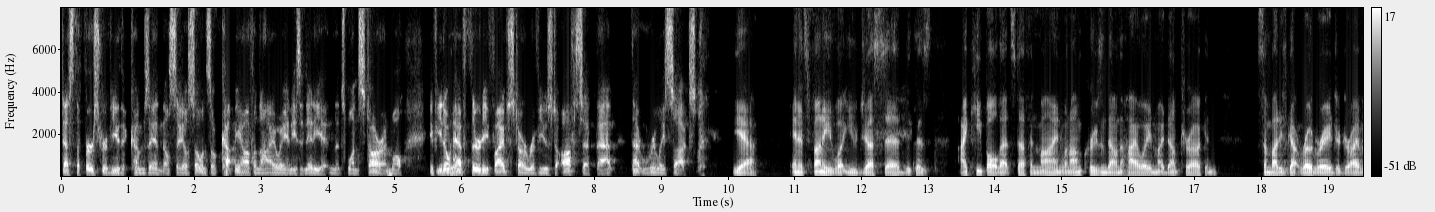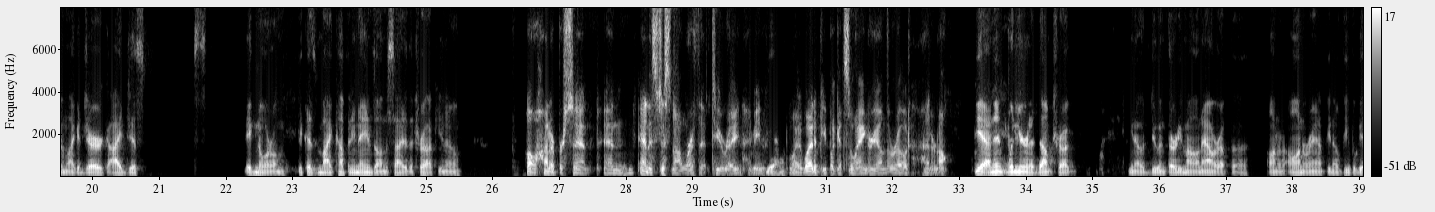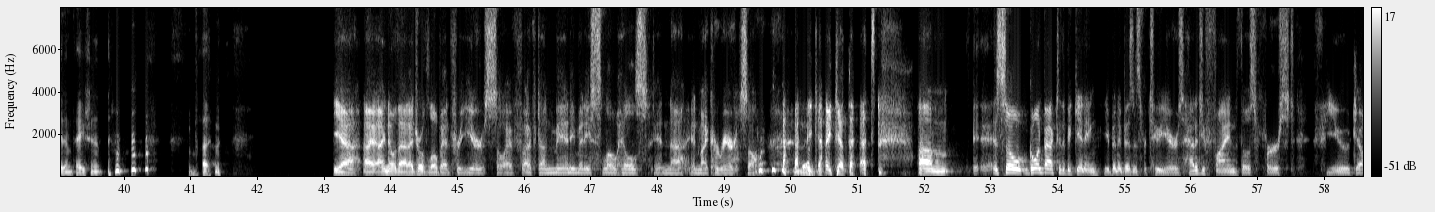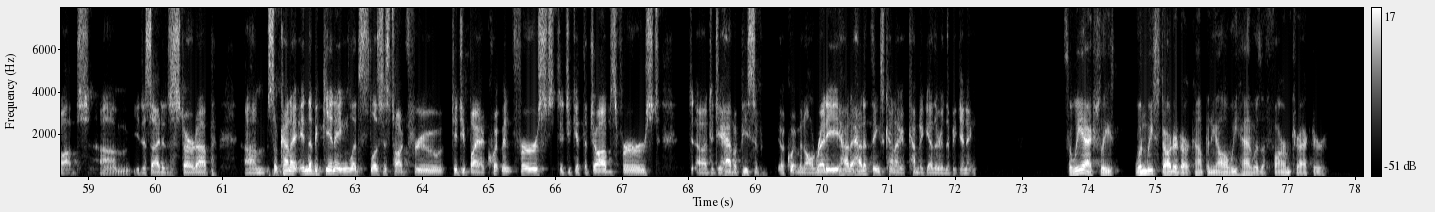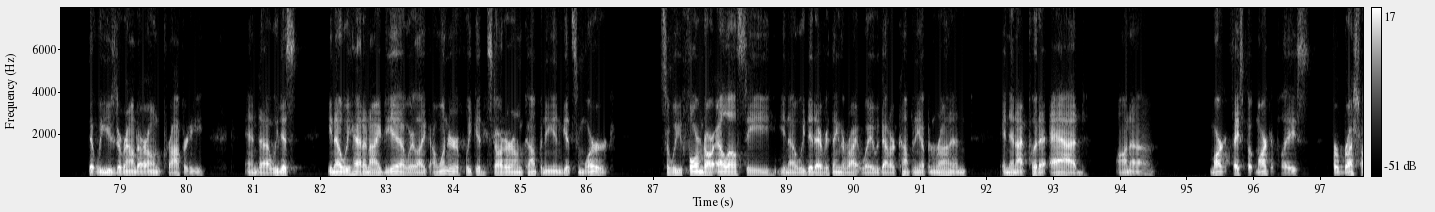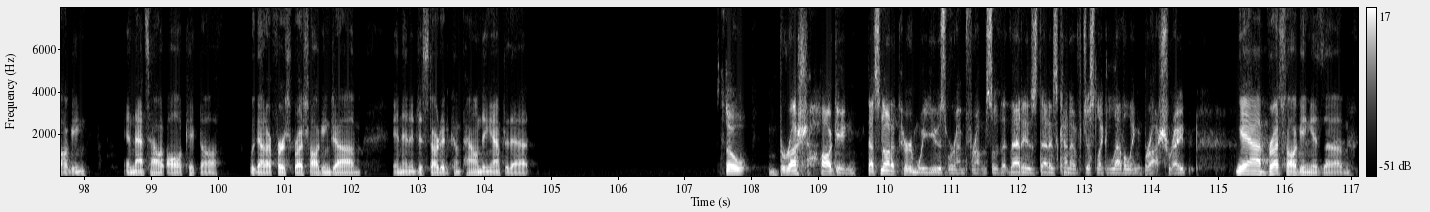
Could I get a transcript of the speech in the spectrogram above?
that's the first review that comes in. They'll say oh so and so cut me off on the highway and he's an idiot and that's one star. And well if you don't have 35 star reviews to offset that that really sucks. Yeah. And it's funny what you just said because i keep all that stuff in mind when i'm cruising down the highway in my dump truck and somebody's got road rage or driving like a jerk i just ignore them because my company name's on the side of the truck, you know. Oh, 100%. And and it's just not worth it too, right? I mean, yeah. why why do people get so angry on the road? I don't know. Yeah, and then when you're in a dump truck, you know, doing 30 mile an hour up the on an on ramp, you know, people get impatient. but yeah, I, I know that. I drove low bed for years, so I've I've done many many slow hills in uh, in my career. So I, I, get that. Um, so going back to the beginning, you've been in business for two years. How did you find those first few jobs? Um, you decided to start up. Um, so kind of in the beginning, let's let's just talk through. Did you buy equipment first? Did you get the jobs first? Uh, did you have a piece of equipment already? How did how did things kind of come together in the beginning? So we actually, when we started our company, all we had was a farm tractor that we used around our own property, and uh, we just, you know, we had an idea. We're like, I wonder if we could start our own company and get some work. So we formed our LLC. You know, we did everything the right way. We got our company up and running, and then I put an ad on a market Facebook Marketplace for brush hogging, and that's how it all kicked off. We got our first brush hogging job and then it just started compounding after that. So brush hogging, that's not a term we use where I'm from. So that, that is that is kind of just like leveling brush, right? Yeah, brush hogging is um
